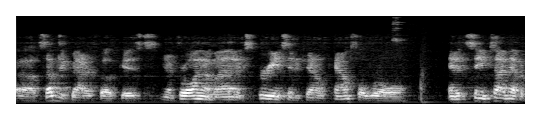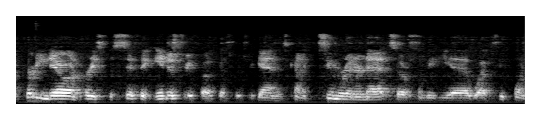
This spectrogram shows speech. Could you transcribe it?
uh, subject matter focus, you know, drawing on my own experience in a general counsel role, and at the same time have a pretty narrow and pretty specific industry focus, which again is kind of consumer internet, social media, Web 2.0,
